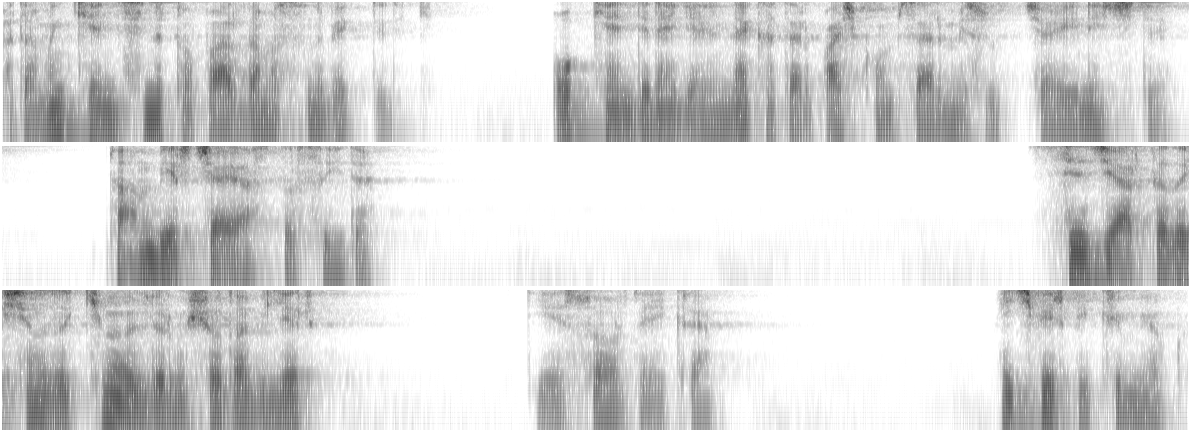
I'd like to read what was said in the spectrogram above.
Adamın kendisini toparlamasını bekledik. O kendine gelene kadar başkomiser Mesut çayını içti. Tam bir çay hastasıydı. Sizce arkadaşınızı kim öldürmüş olabilir? diye sordu Ekrem. Hiçbir fikrim yok.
